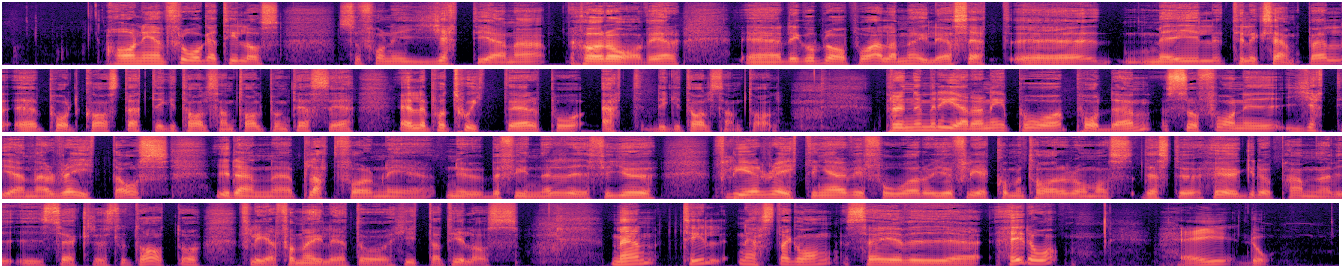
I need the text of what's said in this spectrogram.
Har ni en fråga till oss så får ni jättegärna höra av er. Eh, det går bra på alla möjliga sätt. Eh, mail till exempel, eh, podcast podcast.digitalsamtal.se eller på Twitter på digitalsamtal. Prenumererar ni på podden så får ni jättegärna ratea oss i den eh, plattform ni nu befinner er i. För ju fler ratingar vi får och ju fler kommentarer om oss desto högre upp hamnar vi i sökresultat och fler får möjlighet att hitta till oss. Men till nästa gång säger vi eh, hej då! Hej då!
